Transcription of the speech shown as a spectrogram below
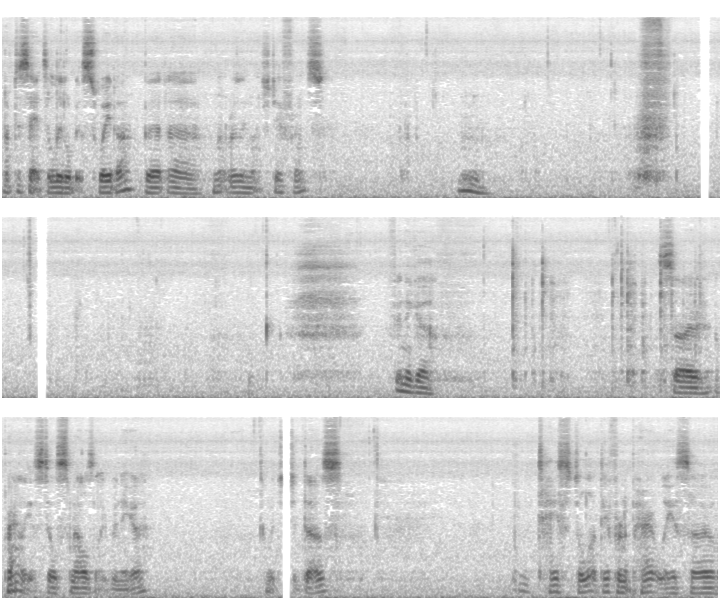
I have to say it's a little bit sweeter, but uh, not really much difference. Mm. Vinegar. So apparently it still smells like vinegar, which it does. It tastes a lot different apparently, so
